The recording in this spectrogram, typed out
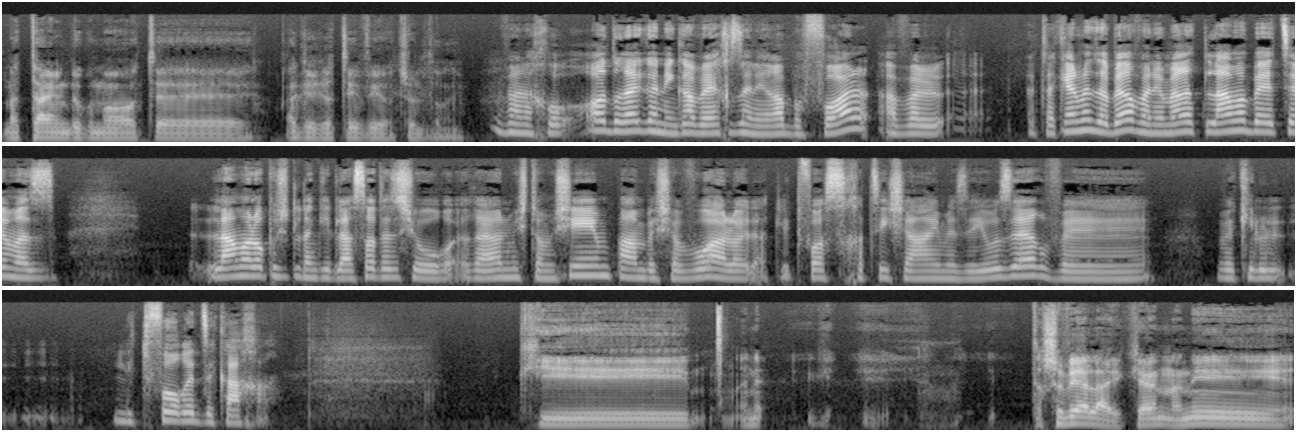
200 דוגמאות אה, אגרגטיביות של דברים. ואנחנו עוד רגע ניגע באיך זה נראה בפועל, אבל אתה כן מדבר, ואני אומרת, למה בעצם אז, למה לא פשוט נגיד לעשות איזשהו ראיון משתמשים פעם בשבוע, לא יודעת, לתפוס חצי שעה עם איזה יוזר, ו... וכאילו לתפור את זה ככה? כי... אני... תחשבי עליי, כן? אני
